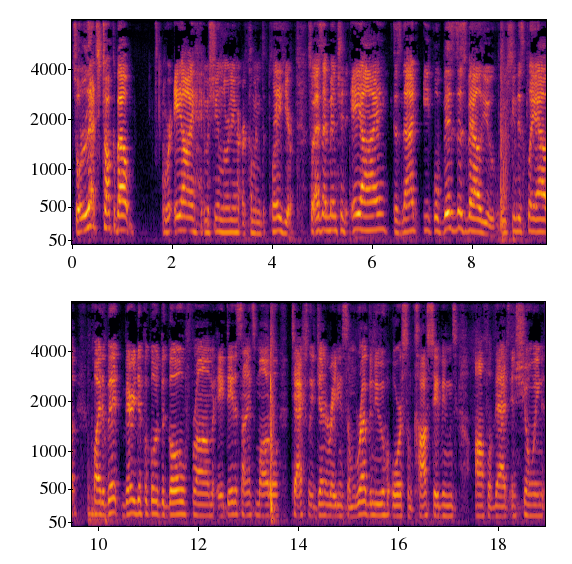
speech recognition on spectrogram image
So let's talk about where AI and machine learning are coming into play here. So as I mentioned, AI does not equal business value. We've seen this play out quite a bit. Very difficult to go from a data science model to actually generating some revenue or some cost savings off of that and showing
